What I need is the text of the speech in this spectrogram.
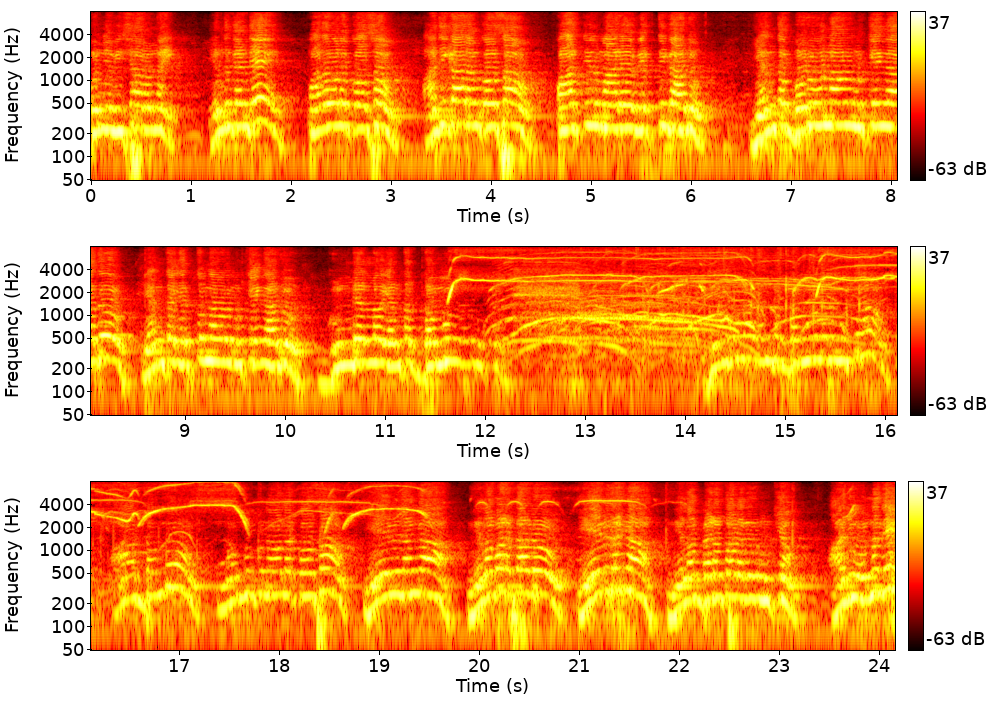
కొన్ని విషయాలు ఉన్నాయి ఎందుకంటే పదవుల కోసం అధికారం కోసం పార్టీలు మారే వ్యక్తి కాదు. ఎంత బరువు ఉన్నామో ముఖ్యం కాదు ఎంత ఎత్తున్నామో ముఖ్యం కాదు. గుండెల్లో ఎంత దమ్ము ఎంత దమ్ము ముఖ్యం? ఆ దమ్ము నమ్ముకున్న వాళ్ళ కోసం ఏ విధంగా నిలబడతాడు ఏ విధంగా నిలబెడతాడు అనేది ముఖ్యం. అది ఉన్నది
